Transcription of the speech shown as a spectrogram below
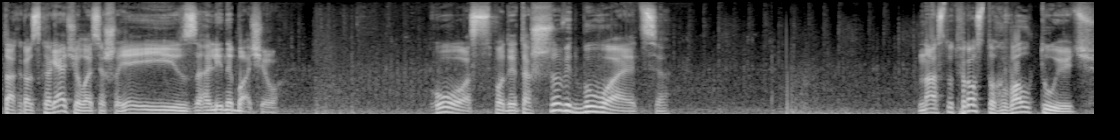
так розкарячилася, що я її взагалі не бачив. Господи, та що відбувається? Нас тут просто гвалтують.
